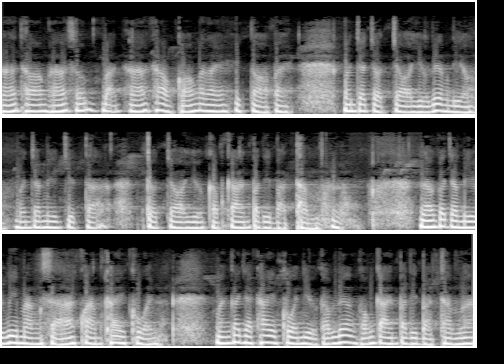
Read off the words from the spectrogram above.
หาทองหาสมบัติหาข้าวของอะไรอีกต่อไป มันจะจดจ่ออยู่เรื่องเดียว มันจะมีจิตตะจดจ่ออยู่กับการปฏิบัติธรรมแล้วก็จะมีวิมังสาความไข้ควร มันก็จะไข้ควรอยู่กับเรื่องของการปฏิบัติธรรมว่า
